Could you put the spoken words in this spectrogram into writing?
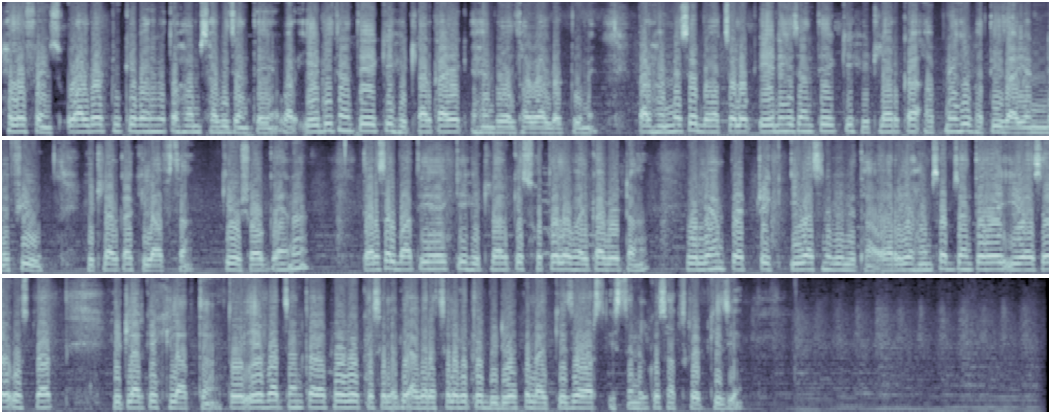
Hello friends world war two के बारे में तो हम सभी जानते हैं, और ये भी जानते हैं कि हिटलर का एक अहम रोल था वर्ल्ड वॉर टू में। पर हम में से बहुत से लोग ये नहीं जानते कि हिटलर का अपने ही भतीजा या नेफ्यू हिटलर का खिलाफ था। क्यों? शौक गए ना? दरअसल बात यह है कि हिटलर के सोतोले भाई का बेटा विलियम पैट्रिक यूएस नेवी में था, और ये हम सब जानते हैं यूएसए उस वक्त हिटलर के खिलाफ था। तो ये बात जानकर आप लोगों को कैसे लगे? अगर अच्छे लगे तो वीडियो को लाइक कीजिए और इस चैनल को सब्सक्राइब कीजिए।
